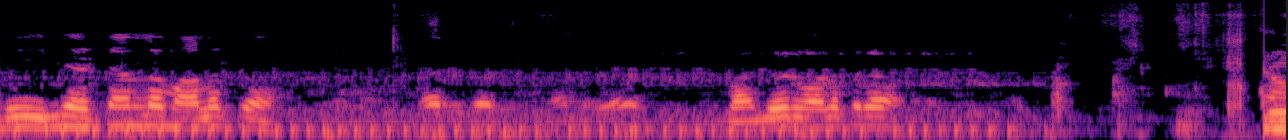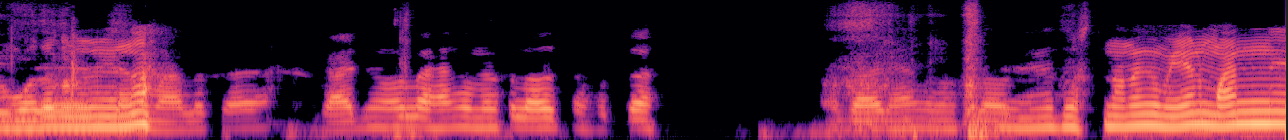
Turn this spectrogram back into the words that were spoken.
ಅದು ಇಲ್ಲೇ ಹಚ್ಚಾನಲ್ಲ ಮಾಲಕ ಬಾಂದೇವ್ರ ಮಾಲಕರ ಮಾಲಕ ಗಾಡಿ ನೋಡಲ್ಲ ಹೆಂಗ ಮೆನ್ಸಲಾಗುತ್ತೆ ಹೊತ್ತ. ಗಾಡಿ ಹೆಂಗ ಮೆನ್ಸಲಾಗುತ್ತೆ ಏ ದೋಸ್ತ್ ನನಗೆ ಏನು ಮೊನ್ನೆ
